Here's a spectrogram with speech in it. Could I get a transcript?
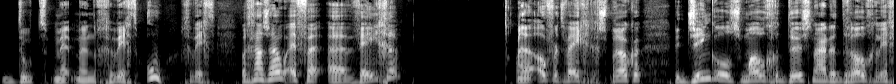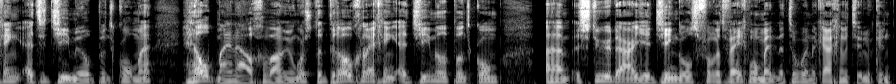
doet met mijn gewicht. Oeh, gewicht. We gaan zo even uh, wegen. Uh, over het wegen gesproken. De jingles mogen dus naar de drooglegging.gmail.com. Help mij nou gewoon, jongens. De drooglegging.gmail.com. Um, stuur daar je jingles voor het weegmoment naartoe. En dan krijg je natuurlijk een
